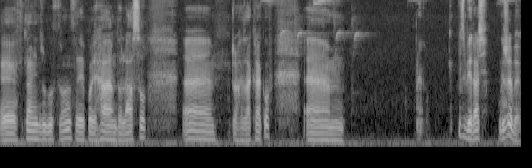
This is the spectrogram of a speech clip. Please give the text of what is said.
E, w totalnie drugą stronę sobie pojechałem do lasu, trochę za Kraków. Zbierać grzyby.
